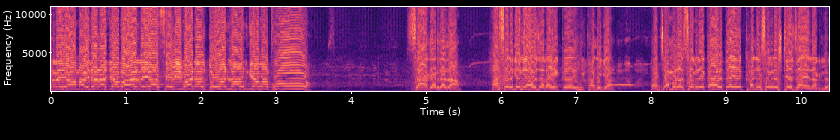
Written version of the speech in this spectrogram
बाहेर नाही या मैदानाच्या बाहेर नाही या सेमी फायनल दोन लावून घ्या बापू. सागर दादा हा सडगेने आव जरा ही ही खाली घ्या. त्याच्यामुळे सगळे काय होत खाली सगळे स्टेज जायला लागलं.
